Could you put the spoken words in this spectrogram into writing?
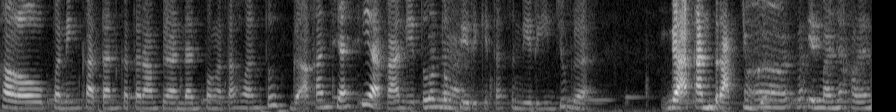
kalau peningkatan keterampilan dan pengetahuan tuh gak akan sia-sia kan itu untuk Benar. diri kita sendiri juga nggak akan berat juga. Eh, semakin banyak kalian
